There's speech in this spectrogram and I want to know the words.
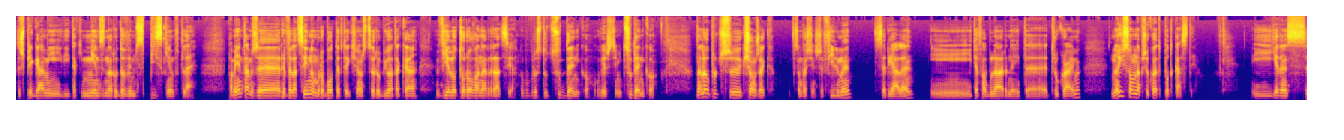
ze szpiegami i takim międzynarodowym spiskiem w tle. Pamiętam, że rewelacyjną robotę w tej książce robiła taka wielotorowa narracja. No po prostu cudeńko, uwierzcie mi, cudeńko. No ale oprócz y, książek są właśnie jeszcze filmy, seriale i te fabularne i te true crime. No i są na przykład podcasty. I jeden z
